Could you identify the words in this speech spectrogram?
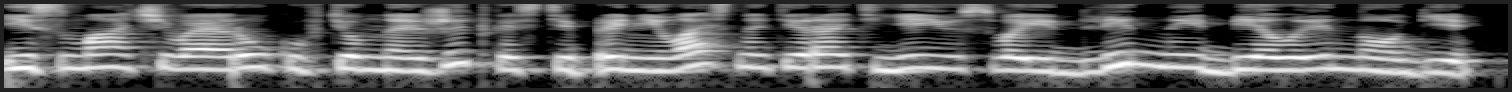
и, смачивая руку в темной жидкости, принялась натирать ею свои длинные белые ноги.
